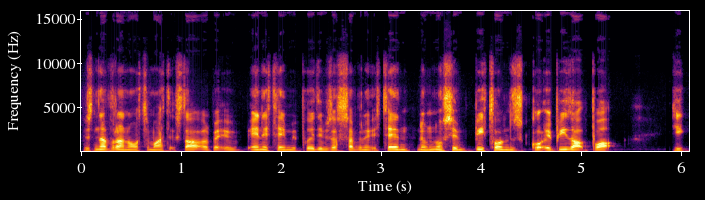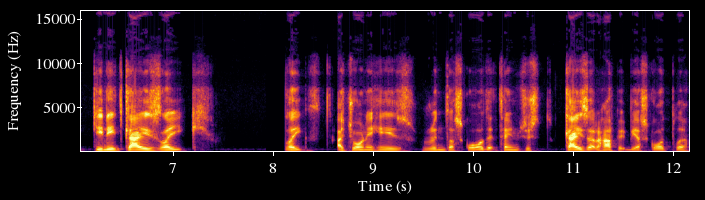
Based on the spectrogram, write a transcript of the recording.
was never an automatic starter, but any time he played, he was a seven out of ten. Now, I'm not saying Bitton's got to be that, but you, you need guys like like a Johnny Hayes ruined a squad at times. Just guys that are happy to be a squad player,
